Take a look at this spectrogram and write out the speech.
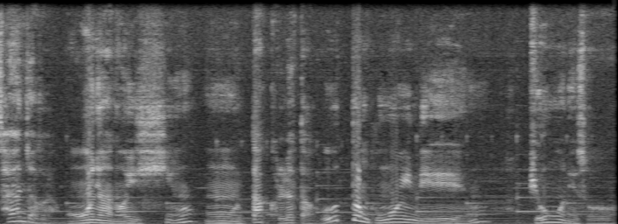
사연자가 뭐냐 너희 씨, 응? 응, 딱 걸렸다. 어떤 부모인데 응? 병원에서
